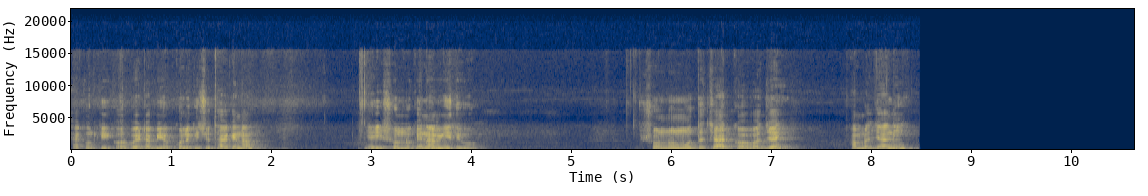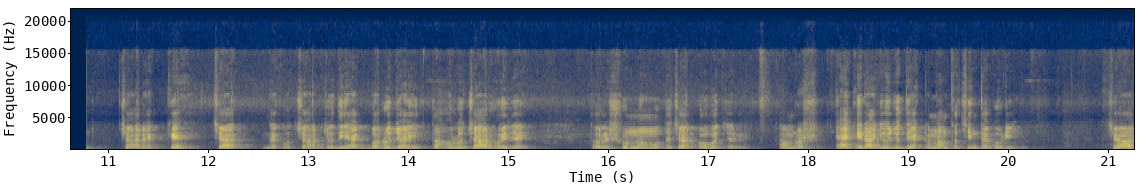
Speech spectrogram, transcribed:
এখন কি করব? এটা বিয়োগ করলে কিছু থাকে না। এই শূন্যকে নামিয়ে দিব। শূন্যর মধ্যে চার কবার যায়, আমরা জানি চার এককে চার। দেখো, চার যদি একবারও যাই তাহলেও চার হয়ে যায়। তাহলে শূন্যর মধ্যে চার কবার যাবে। আমরা একের আগেও যদি একটা নামতা চিন্তা করি, চার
